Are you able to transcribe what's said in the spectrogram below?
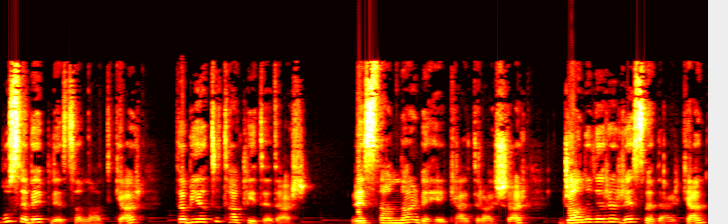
Bu sebeple sanatkar tabiatı taklit eder. Ressamlar ve heykeltıraşlar canlıları resmederken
